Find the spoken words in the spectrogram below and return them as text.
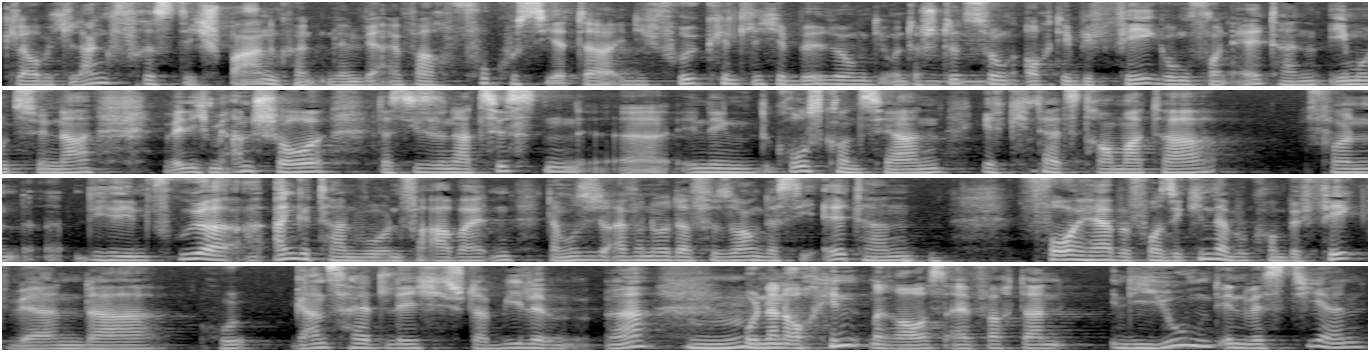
glaube ich, langfristig sparen könnten, wenn wir einfach fokussierter in die frühkindliche Bildung, die Unterstützung, mhm. auch die Befähigung von Eltern emotional. Wenn ich mir anschaue, dass diese Narzissten äh, in den Großkonzernen ihre Kindheitstraumata von, die ihnen früher angetan wurden, verarbeiten, da muss ich einfach nur dafür sorgen, dass die Eltern vorher, bevor sie Kinder bekommen, befähigt werden, da ganzheitlich stabile ja, mhm. und dann auch hinten raus einfach dann in die Jugend investieren,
